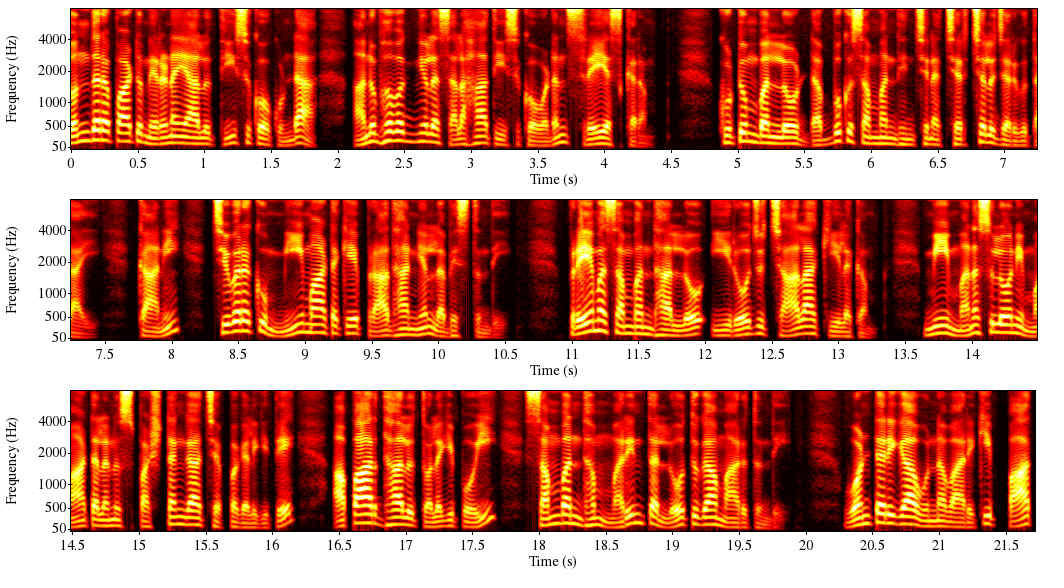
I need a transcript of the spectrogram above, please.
తొందరపాటు నిర్ణయాలు తీసుకోకుండా అనుభవజ్ఞుల సలహా తీసుకోవడం శ్రేయస్కరం. కుటుంబంలో డబ్బుకు సంబంధించిన చర్చలు జరుగుతాయి కాని చివరకు మీ మాటకే ప్రాధాన్యం లభిస్తుంది. ప్రేమ సంబంధాల్లో ఈరోజు చాలా కీలకం. మీ మనసులోని మాటలను స్పష్టంగా చెప్పగలిగితే అపార్థాలు తొలగిపోయి సంబంధం మరింత లోతుగా మారుతుంది. ఒంటరిగా ఉన్నవారికి పాత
